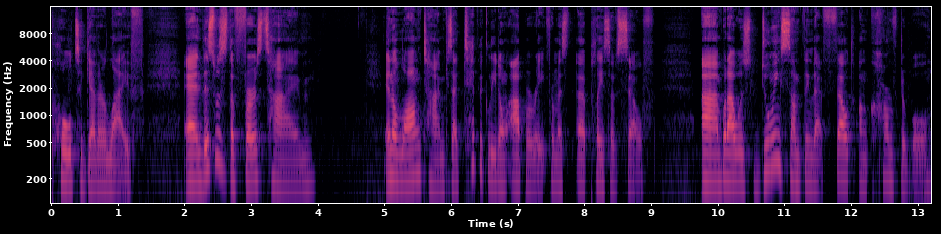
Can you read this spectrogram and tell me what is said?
pulled together life. And this was the first time in a long time because I typically don't operate from a, a place of self. Um, but I was doing something that felt uncomfortable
